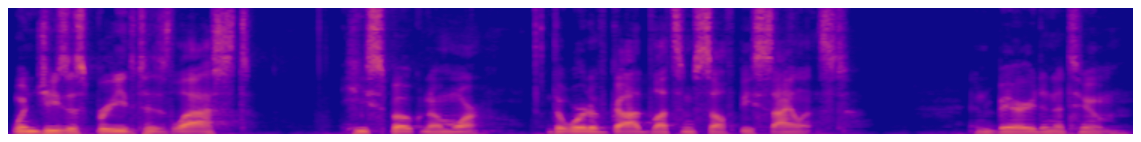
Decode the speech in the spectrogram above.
When Jesus breathed his last, he spoke no more. The word of God lets himself be silenced and buried in a tomb.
